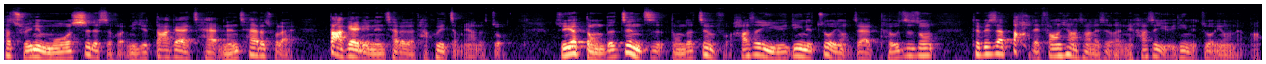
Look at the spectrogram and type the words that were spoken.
它处于你模式的时候，你就大概猜能猜得出来，大概率能猜得到他会怎么样的做。所以要懂得政治，懂得政府，还是有一定的作用，在投资中，特别是在大的方向上的时候，你还是有一定的作用的啊。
